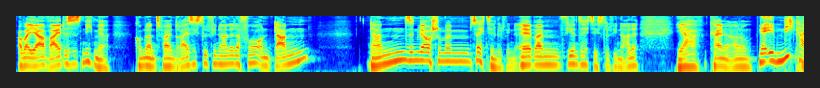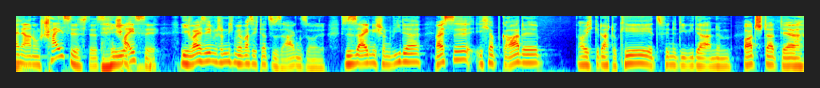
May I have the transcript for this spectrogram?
Aber ja, weit ist es nicht mehr. Kommt dann 32. Finale davor und dann, dann sind wir auch schon beim 16. Finale, äh, beim 64. Finale. Ja, keine Ahnung. Ja, eben nicht, keine Ahnung. Scheiße ist es. Scheiße. Ich weiß eben schon nicht mehr, was ich dazu sagen soll. Es ist eigentlich schon wieder, weißt du, ich habe gerade, habe ich gedacht, okay, jetzt findet die wieder an einem Ort statt, der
